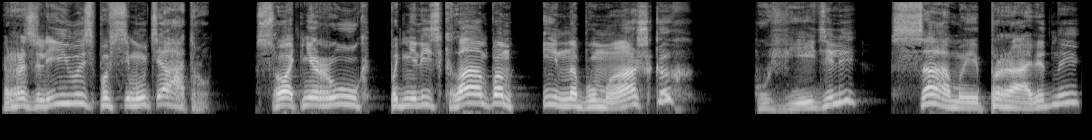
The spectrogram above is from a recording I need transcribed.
разлилось по всему театру. Сотни рук поднялись к лампам и на бумажках увидели самые праведные,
